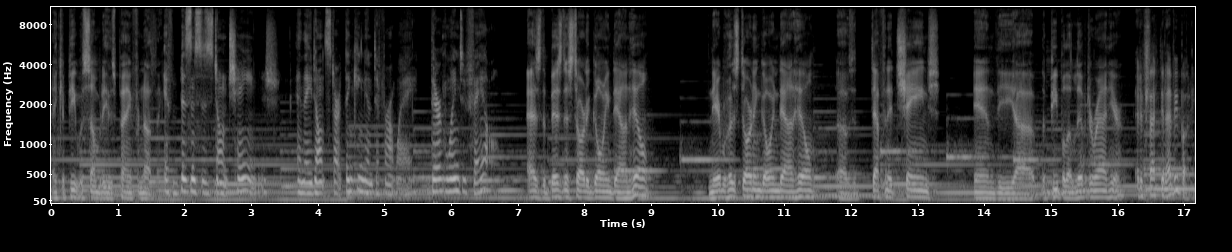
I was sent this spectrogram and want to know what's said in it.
and compete with somebody who's paying for nothing. If businesses don't change and they don't start thinking in a different way, they're going to fail. As the business started going downhill, neighborhoods starting going downhill, uh, there was a definite change in the, uh, the people that lived around here. It affected everybody.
